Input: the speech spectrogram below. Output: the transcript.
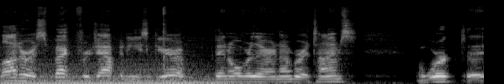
lot of respect for Japanese gear. I've been over there a number of times. Worked, uh,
